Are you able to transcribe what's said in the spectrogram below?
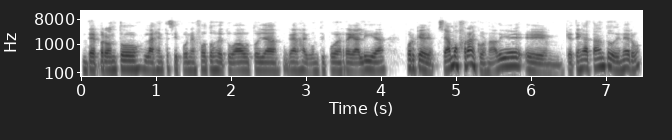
de pronto la gente si pone fotos de tu auto ya ganas algún tipo de regalía, porque seamos francos, nadie em, que tenga tanto dinero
